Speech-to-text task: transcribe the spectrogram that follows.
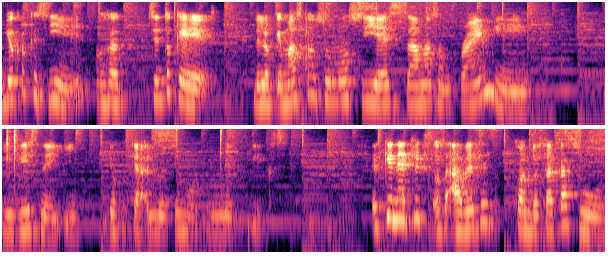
Yo creo que sí, ¿eh? O sea, siento que de lo que más consumo sí es Amazon Prime y, y Disney. Y yo creo que al último Netflix. Es que Netflix, o sea, a veces cuando saca sus.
